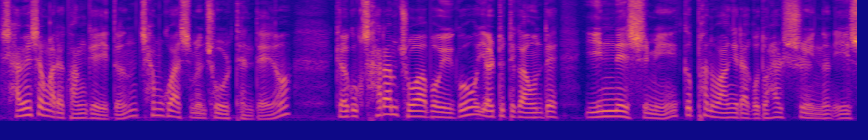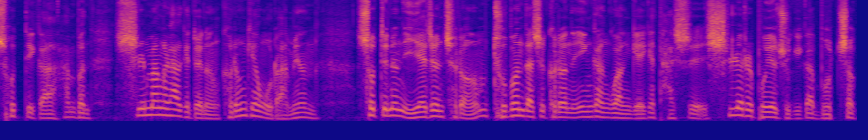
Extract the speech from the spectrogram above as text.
사회생활의 관계이든 참고하시면 좋을 텐데요. 결국 사람 좋아 보이고 열두 띠 가운데 인내심이 끝판왕이라고도 할 수 있는 이 소띠가 한번 실망을 하게 되는 그런 경우라면 소띠는 예전처럼 두 번 다시 그런 인간관계에게 다시 신뢰를 보여주기가 무척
